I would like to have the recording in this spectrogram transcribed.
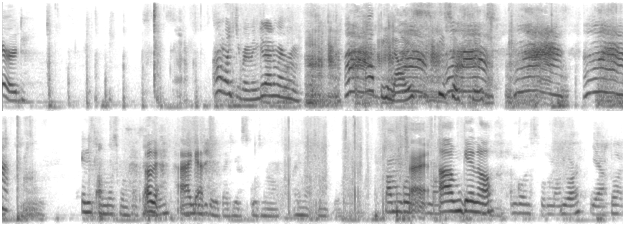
nerd. I don't like you, Raymond. Get out of my room. I'll be nice. He's so cute. It is almost one o'clock. Okay, I got it. go to bed. You have school tomorrow. I'm not sleeping. Mom, I'm going Alright, I'm getting off. I'm going to school tomorrow. You are? Yeah. Why?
